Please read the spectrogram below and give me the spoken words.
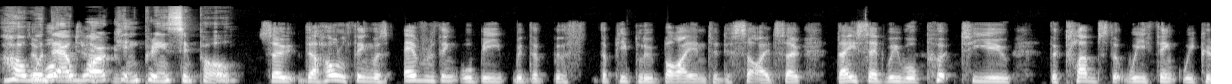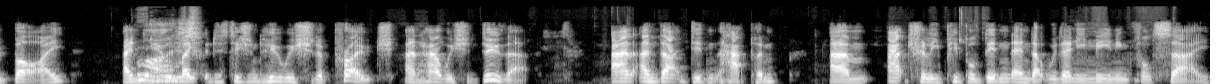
How so would that would work happen? in principle? So the whole thing was everything will be with the with the people who buy in to decide. So they said we will put to you the clubs that we think we could buy, and right. you'll make the decision who we should approach and how we should do that. And and that didn't happen. Um, actually, people didn't end up with any meaningful say,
